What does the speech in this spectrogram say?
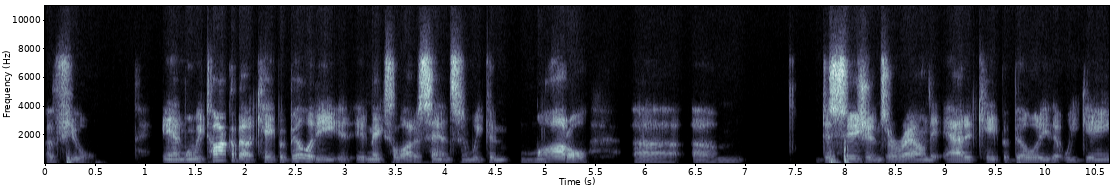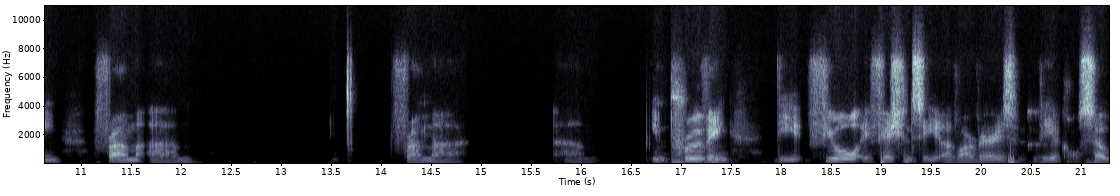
of fuel? And when we talk about capability, it, it makes a lot of sense, and we can model uh, um, decisions around the added capability that we gain from um, from uh, um, improving the fuel efficiency of our various vehicles. So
